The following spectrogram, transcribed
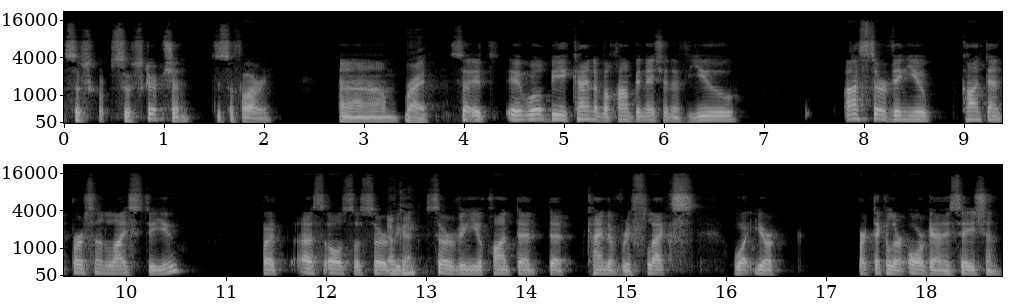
subscri- subscription to safari um, right. So it it will be kind of a combination of you, us serving you content personalized to you, but us also serving okay. serving you content that kind of reflects what your particular organization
